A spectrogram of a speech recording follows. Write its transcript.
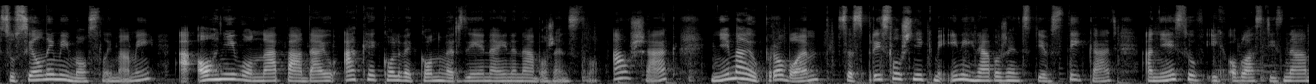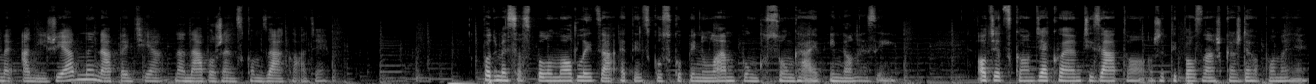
Sú silnými moslimami a ohnivo napádajú akékoľvek konverzie na iné náboženstvo. Avšak nemajú problém sa s príslušníkmi iných náboženstiev stýkať a nie sú v ich oblasti známe ani žiadne napätia na náboženskom základe. Poďme sa spolu modliť za etnickú skupinu Lampung Sungai v Indonézii. Otecko, ďakujem ti za to, že ty poznáš každého pomene.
